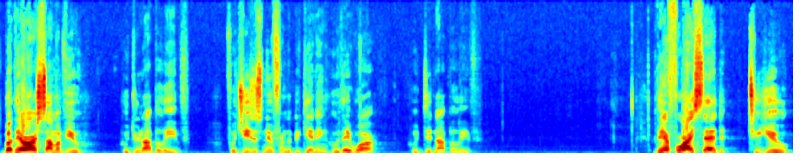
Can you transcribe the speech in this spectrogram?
But there are some of you who do not believe. For Jesus knew from the beginning who they were who did not believe. Therefore, I said to you,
